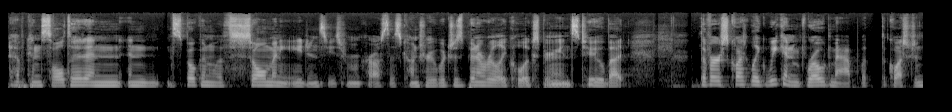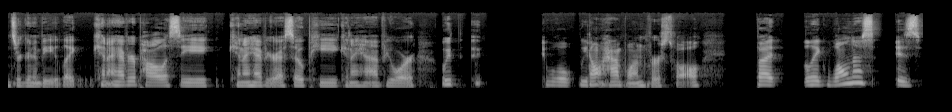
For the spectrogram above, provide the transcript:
have consulted and and spoken with so many agencies from across this country, which has been a really cool experience too. But the first question, like we can roadmap what the questions are going to be. Like, can I have your policy? Can I have your SOP? Can I have your we? Well, we don't have one first of all, but like wellness is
